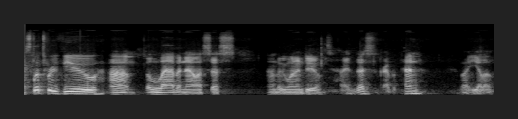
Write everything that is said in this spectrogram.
so let's review um, the lab analysis um, that we want to do. Let's hide this, grab a pen, light yellow.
